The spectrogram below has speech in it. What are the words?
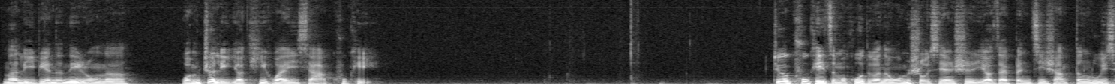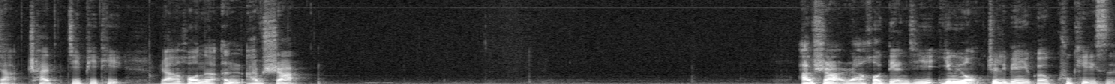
那里边的内容呢，我们这里要替换一下 cookie。这个 cookie 怎么获得呢？我们首先是要在本机上登录一下 Chat GPT，然后呢摁 F 十二，F 十二，然后点击应用，这里边有个 cookies，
